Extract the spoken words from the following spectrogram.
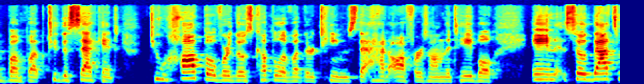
bump up to the second to hop over those couple of other teams that had offers on the table. And so that's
